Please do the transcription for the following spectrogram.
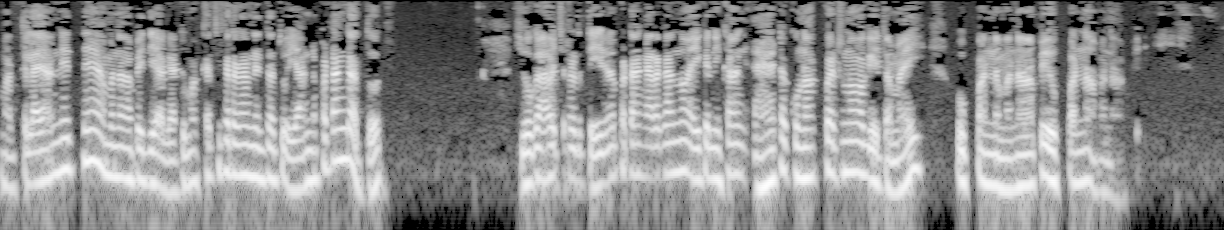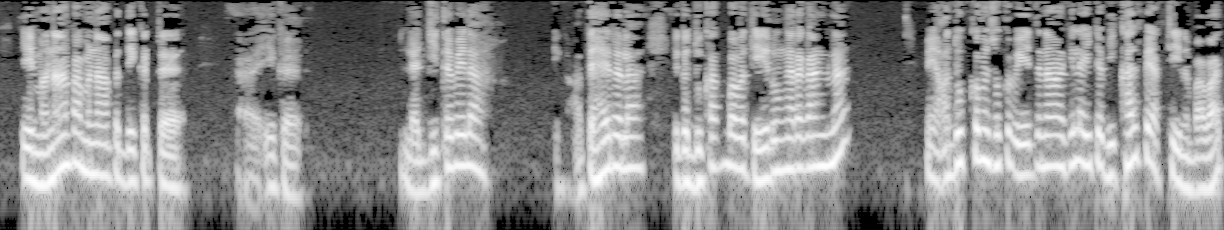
මත් වෙලා යන්නෙත් නෑ අමනාපෙ දිහා ගැටුමක් ඇති කරගන්නෙත් නැතුව යන්න පටන් ගත්තොත් යෝගාවචරයට තේරෙන පටන් අර ගන්නවා ඒක නිකන් ඇහැට කුණක් වැටෙනවා වගේ තමයි uppන්න මනාපේ uppන්න අමනාපේ. ඒ මනාපමනාප දෙකට ඒක ලැජ්ජිත වෙලා ඒක අතහැරලා ඒක දුකක් බව තේරුම් අරගන්න නම් මේ අදුක්කම සුඛ වේදනාව කියලා ඊට විකල්පයක් තියෙන බවත්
